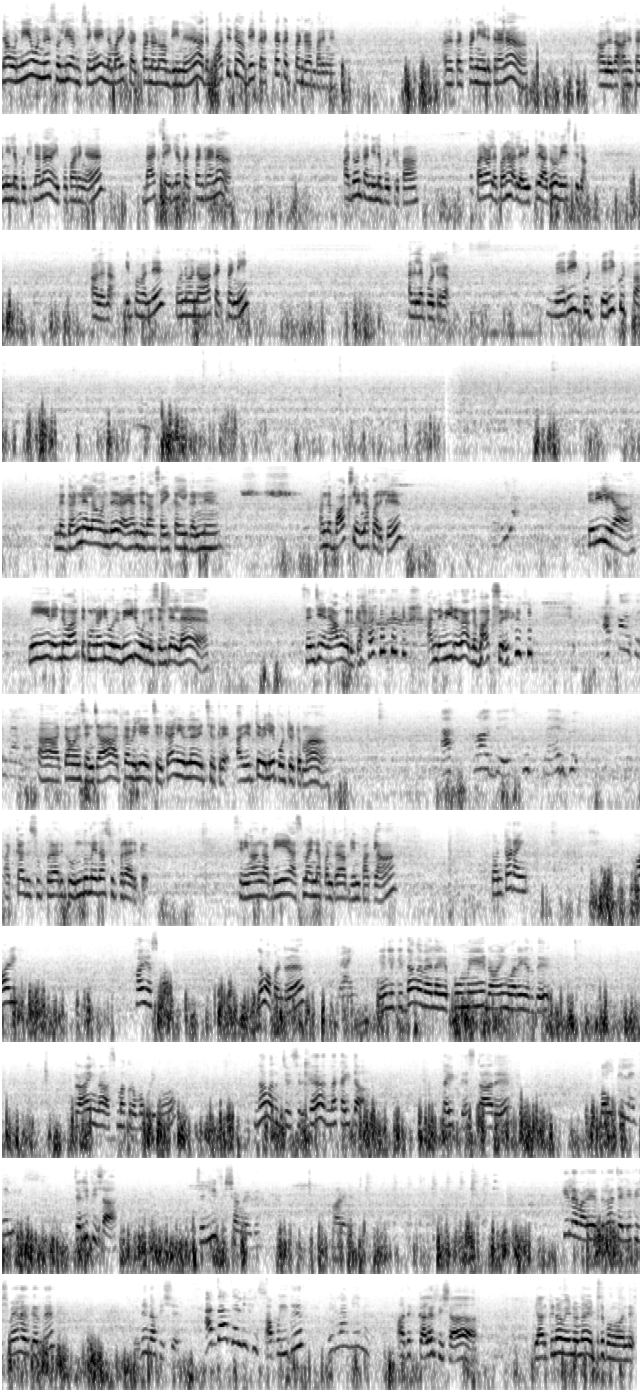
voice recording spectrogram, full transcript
நான் ஒன்றே ஒன்று சொல்லி அமிச்சேங்க இந்த மாதிரி கட் பண்ணணும் அப்படின்னு. அதை பார்த்துட்டு அப்படியே கரெக்டாக கட் பண்ணுறான் பாருங்கள் அதை கட் பண்ணி எடுக்கிறேன்னா அவ்வளோதான் அது தண்ணியில் போட்டுட்டானா? இப்போ பாருங்கள் பேக் சைட்லேயும் கட் பண்ணுறேன்னா அதுவும் தண்ணியில் போட்டிருப்பா. பரவாயில்ல பரவாயில்ல விட்டுரு. அதுவும் வேஸ்ட்டு தான். அவ்வளோதான் இப்போ வந்து ஒன்று ஒன்றா கட் பண்ணி அதில் போட்டுறோம். வெரி குட் வெரி குட்ப்பா இந்த கன் எல்லாம் வந்து ரயாந்து தான் சைக்கிள் கன்னு அந்த பாக்ஸில் என்னப்பா இருக்குது தெரியலையா? நீ ரெண்டு வாரத்துக்கு முன்னாடி ஒரு வீடு ஒன்று செஞ்சல்ல? செஞ்சிய ஞாபகம் இருக்கா? அந்த வீடு தான் அந்த பாக்ஸு ஆ அக்காவும் செஞ்சா? அக்கா வெளியே வச்சிருக்கா? நீ உள்ளே வச்சிருக்கிற. அதை எடுத்து வெளியே போட்டுட்டுமா அக்கா அது சூப்பராக இருக்குது உந்துமே தான் சூப்பராக இருக்குது சரி வாங்க. அப்படியே அஸ்மா என்ன பண்ணுறா அப்படின்னு பார்க்கலாம். டொன்டோடைன் ஹாய் ஹாய் அஸ்மா. என்னம்மா பண்ணுற எங்களுக்கு இதாங்க வேலை. எப்பவுமே டிராயிங் வரைகிறது டிராயிங் தான் அஸ்மாக்கு ரொம்ப பிடிக்கும். என்ன வரைஞ்சி வச்சுருக்க? என்ன கைட்டா? கைட்டு ஸ்டாரு ஜெல்ஃபிஷ் ஜெல்லி ஃபிஷ்ஷா ஜெல்லி ஃபிஷ்ஷாங்க இது. பாருங்க. கீழே வரைகிறதுலாம் ஜெல்லி ஃபிஷ் மேலே இருக்கிறது? இது என்ன ஃபிஷ்ஷு அப்போ இது? அது கலர் ஃபிஷ்ஷா யாருக்குன்னா வேணும்னா எடுத்துகிட்டு போங்க வந்து.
